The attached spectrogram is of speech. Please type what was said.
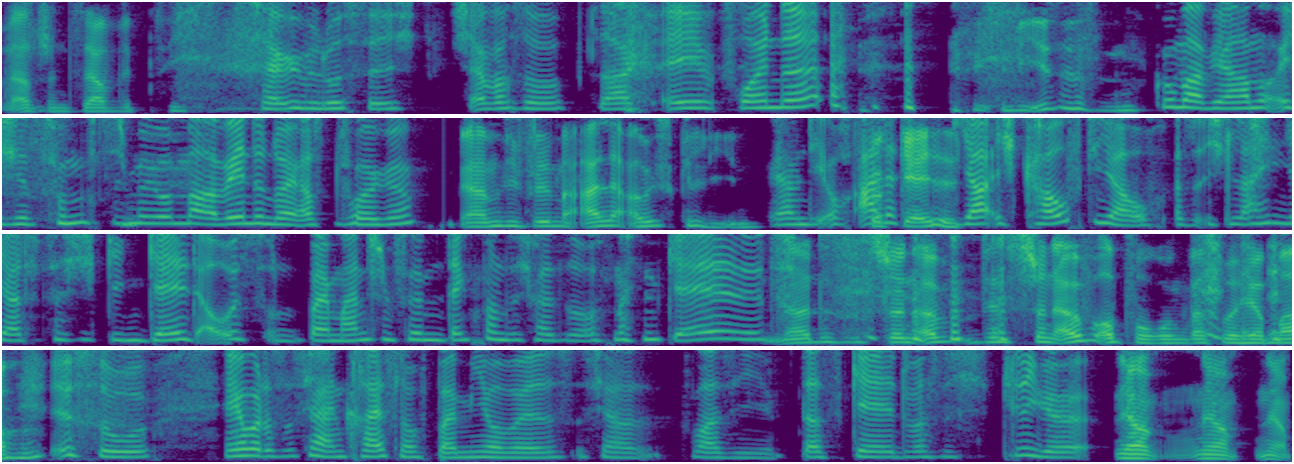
Das wäre schon sehr witzig. Das wäre übel lustig. Ich einfach so sag, ey, Freunde, Wie ist es denn? Guck mal, wir haben euch jetzt 50 Millionen Mal erwähnt in der ersten Folge. Wir haben die Filme alle ausgeliehen. Wir haben die auch Für alle. Geld. Ja, ich kaufe die ja auch. Also ich leihe die ja tatsächlich gegen Geld aus und bei manchen Filmen denkt man sich halt so, mein Geld. Na, das ist schon, auf, das ist schon Aufopferung, was wir hier machen. Ist so. Ja, aber das ist ja ein Kreislauf bei mir, weil das ist ja quasi das Geld, was ich kriege. Ja, ja, ja.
